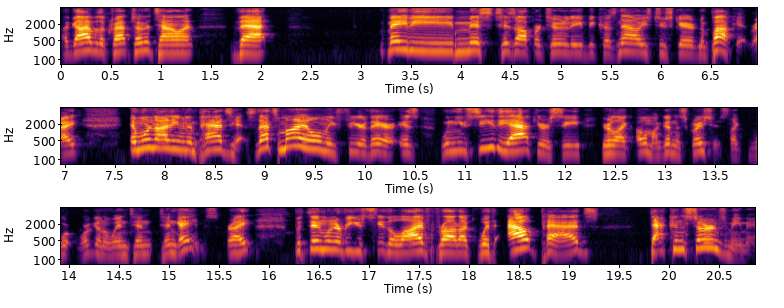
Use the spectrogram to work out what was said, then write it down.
A guy with a crap ton of talent that maybe missed his opportunity because now he's too scared in the pocket, right? And we're not even in pads yet. So that's my only fear there is when you see the accuracy, you're like, oh my goodness gracious, like we're, we're going to win 10, 10 games, right? But then whenever you see the live product without pads, that concerns me, man.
